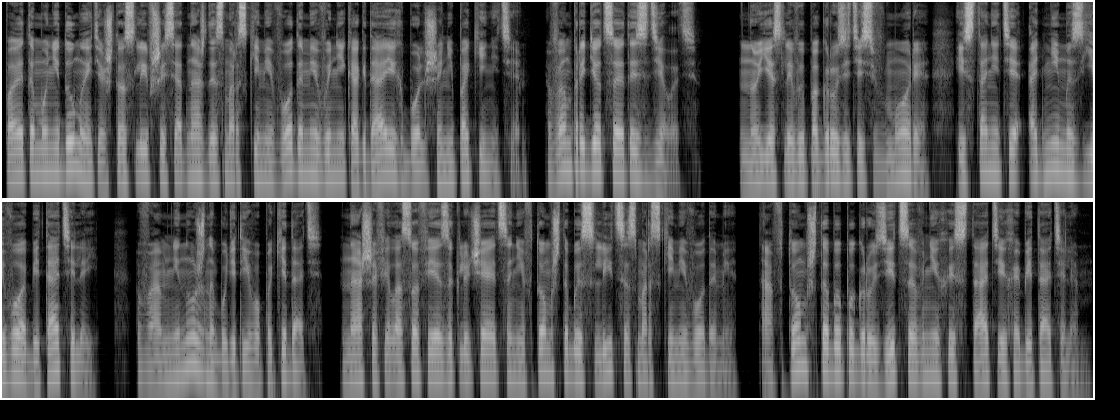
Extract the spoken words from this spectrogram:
Поэтому не думайте, что слившись однажды с морскими водами, вы никогда их больше не покинете. Вам придется это сделать. Но если вы погрузитесь в море и станете одним из его обитателей, вам не нужно будет его покидать. Наша философия заключается не в том, чтобы слиться с морскими водами, а в том, чтобы погрузиться в них и стать их обитателем.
